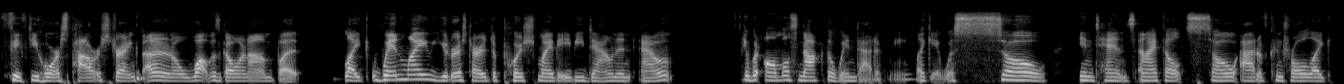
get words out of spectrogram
50 horsepower strength. I don't know what was going on, but like when my uterus started to push my baby down and out, it would almost knock the wind out of me. Like it was so intense and I felt so out of control. Like,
